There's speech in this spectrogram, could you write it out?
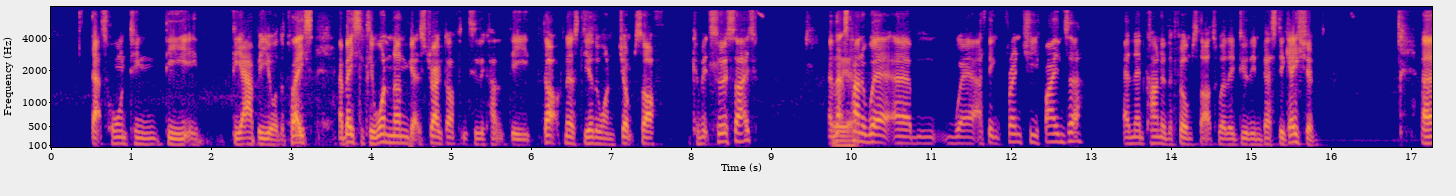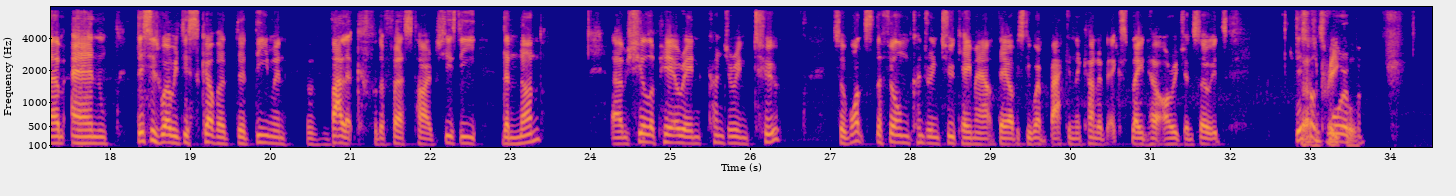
that's haunting the the abbey or the place. And basically, one nun gets dragged off into the kind of the darkness. The other one jumps off and commits suicide. And Oh, that's yeah. kind of where um, where I think Frenchie finds her, and then kind of the film starts where they do the investigation. Um, and this is where we discover the demon Valak for the first time. She's the the nun. Um, she'll appear in Conjuring 2. So once the film Conjuring 2 came out, they obviously went back and they kind of explained her origin. So it's this That's one's more of a,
